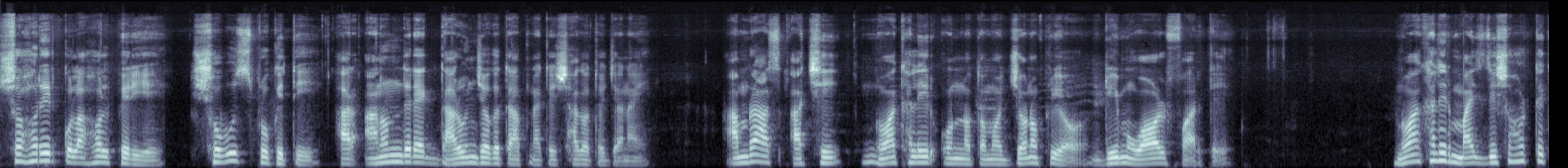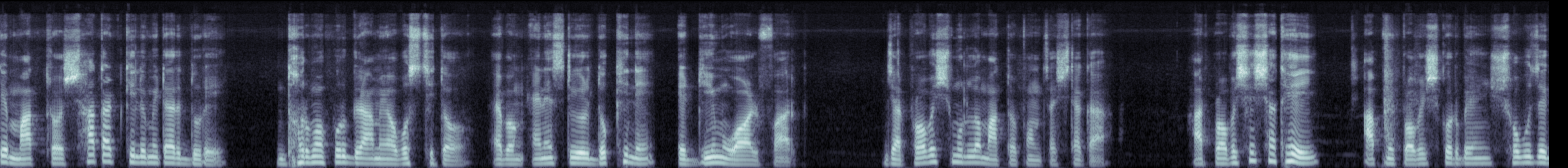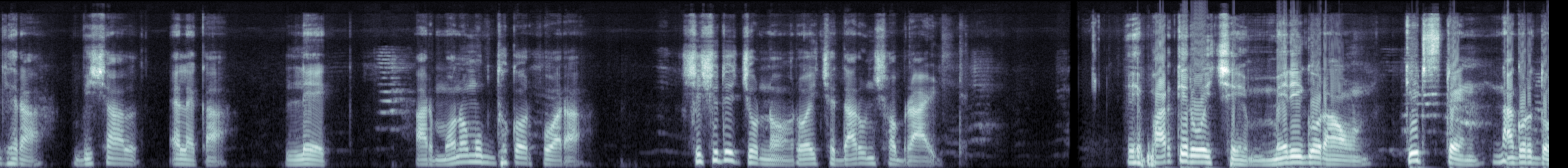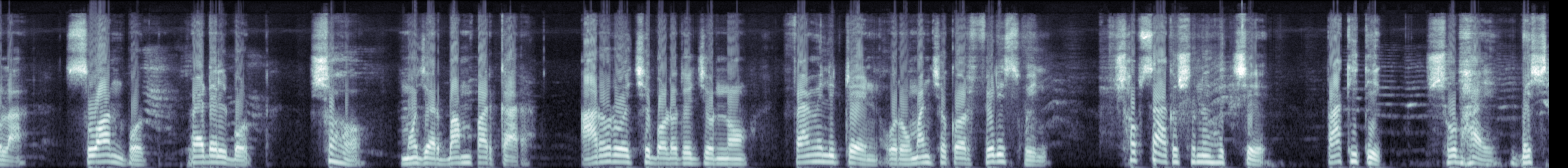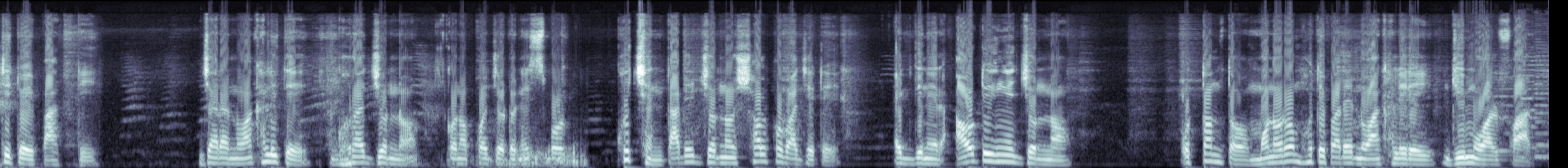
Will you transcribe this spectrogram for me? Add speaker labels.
Speaker 1: শহরের কোলাহল পেরিয়ে সবুজ প্রকৃতি আর আনন্দের এক দারুণ জগতে আপনাকে স্বাগত জানাই। আমরা আজ আছি নোয়াখালীর অন্যতম জনপ্রিয় ড্রিম ওয়ার্ল্ড পার্কে। নোয়াখালীর মাইজদি শহর থেকে মাত্র সাত আট কিলোমিটার দূরে ধর্মপুর গ্রামে অবস্থিত এবং এনএসটিউর দক্ষিণে এ ড্রিম ওয়ার্ল্ড পার্ক, যার প্রবেশ মূল্য মাত্র পঞ্চাশ টাকা। আর প্রবেশের সাথেই আপনি প্রবেশ করবেন সবুজে ঘেরা বিশাল এলাকা, লেক আর মনোমুগ্ধকর ফোয়ারা। শিশুদের জন্য রয়েছে দারুণ সব রাইড। এ পার্কে রয়েছে মেরিগো রাউন্ড কিডস ট্রেন, নাগরদোলা, সোয়ান বোট, প্যাডেল বোট সহ মজার বাম্পার কার। আরও রয়েছে বড়দের জন্য ফ্যামিলি ট্রেন ও রোমাঞ্চকর ফেরিস হুইল সবচেয়ে আকর্ষণীয় হচ্ছে প্রাকৃতিক শোভায় বেষ্টিত এই পার্কটি। যারা নোয়াখালীতে ঘোরার জন্য কোনো পর্যটন স্পট খুঁজছেন, তাদের জন্য স্বল্প বাজেটে একদিনের আউটিংয়ের জন্য অত্যন্ত মনোরম হতে পারে নোয়াখালীর এই ড্রিম ওয়ার্ল্ড পার্ক।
